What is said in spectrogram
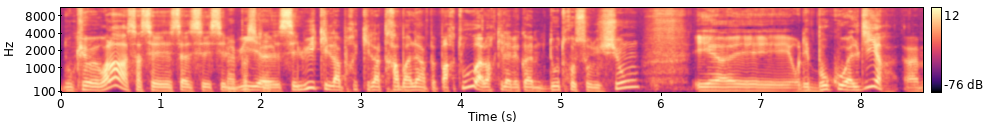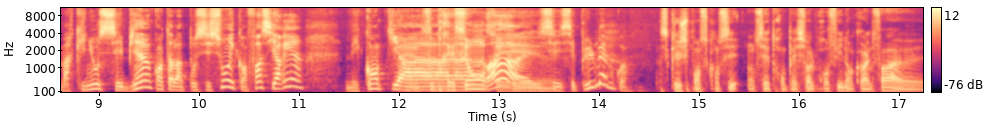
Donc euh, voilà, ça, c'est lui, que- euh, c'est lui qui l'a qui l'a traballé un peu partout, alors qu'il avait quand même d'autres solutions. Et, euh, et on est beaucoup à le dire. Euh, Marquinhos, c'est bien quand à la possession et qu'en face, il n'y a rien. Mais quand il y a. Pression, voilà, c'est- plus le même, quoi. Parce que je pense qu'on s'est, on s'est trompé sur le profil, encore une fois. euh,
